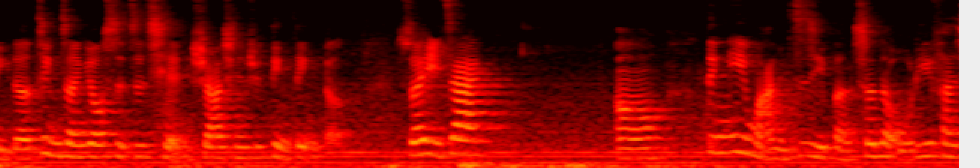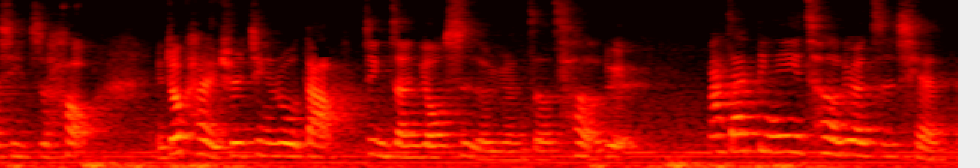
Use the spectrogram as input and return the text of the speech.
你的竞争优势之前，你需要先去定定的。所以在嗯定义完你自己本身的五力分析之后，你就可以去进入到竞争优势的原则策略。那在定义策略之前，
